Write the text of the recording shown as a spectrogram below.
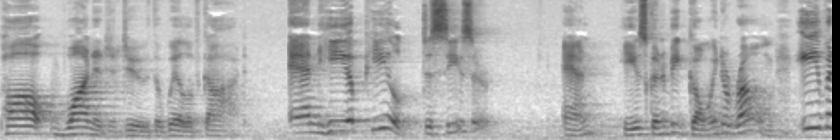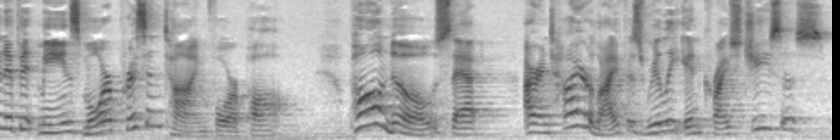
Paul wanted to do the will of God, and he appealed to Caesar. And he is going to be going to Rome, even if it means more prison time for Paul. Paul knows that our entire life is really in Christ Jesus.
